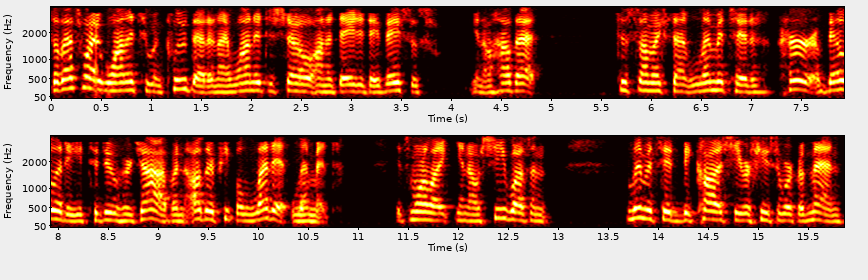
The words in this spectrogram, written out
So that's why I wanted to include that, and I wanted to show on a day-to-day basis you know, how that to some extent limited her ability to do her job and other people let it limit. It's more like, you know, she wasn't limited because she refused to work with men.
